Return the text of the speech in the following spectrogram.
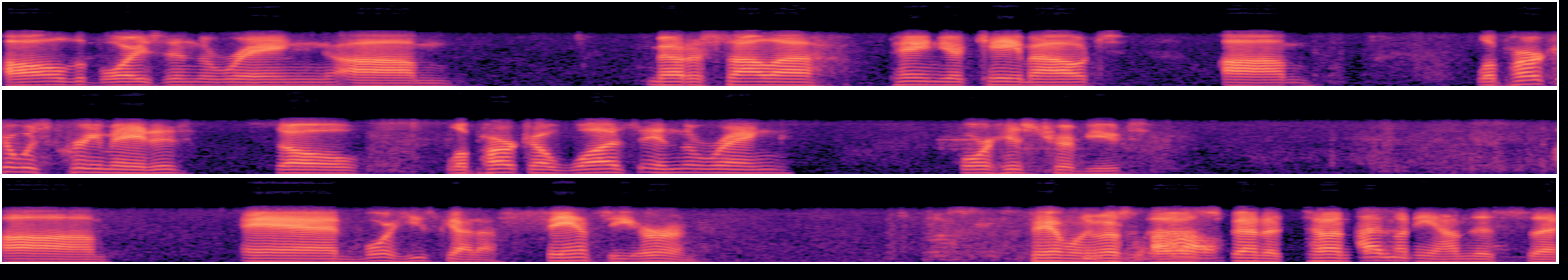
All the boys in the ring. Um, Marisela Pena came out. Um, La Parka was cremated, so La Parka was in the ring for his tribute. Um, and boy, he's got a fancy urn. Family must uh, Wow. spend a ton of I'm- money on this thing.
